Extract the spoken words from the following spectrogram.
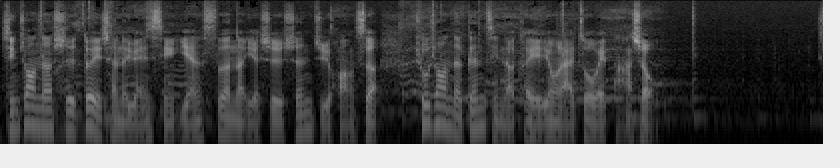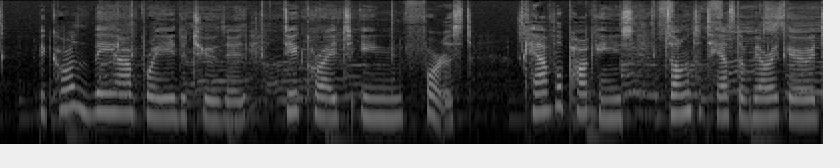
形状呢是对称的圆形，颜色呢也是深橘黄色。粗壮的根茎呢可以用来作为把手。Because they are bred to the decorate in first, Careful pumpkins don't taste very good.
